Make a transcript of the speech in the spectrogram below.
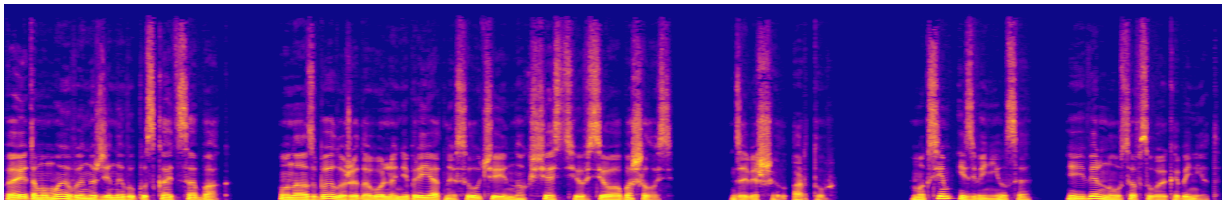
Поэтому мы вынуждены выпускать собак. У нас был уже довольно неприятный случай, но, к счастью, все обошлось», – завершил Артур. Максим извинился и вернулся в свой кабинет.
